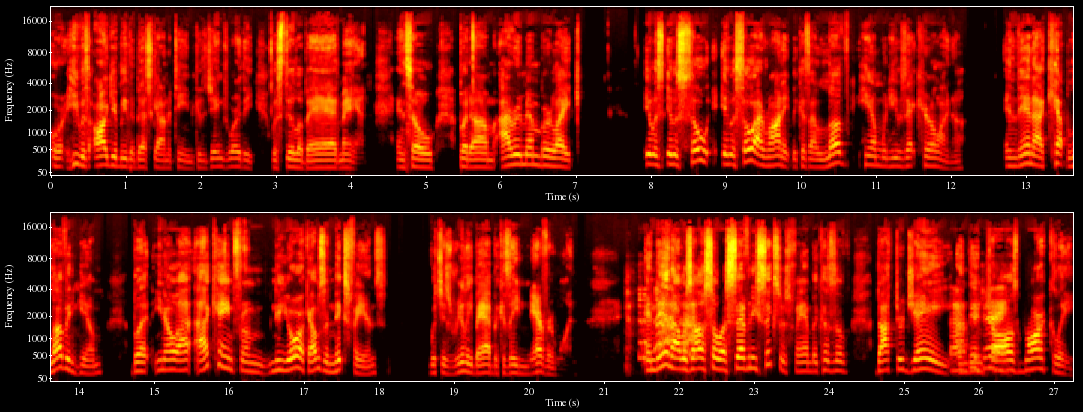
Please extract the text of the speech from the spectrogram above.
or he was arguably the best guy on the team because James Worthy was still a bad man. And so, but um, I remember like it was it was so it was so ironic because I loved him when he was at Carolina, and then I kept loving him. But you know, I, I came from New York. I was a Knicks fans, which is really bad because they never won. And then I was also a 76ers fan because of Dr. J and then J. Charles Barkley.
